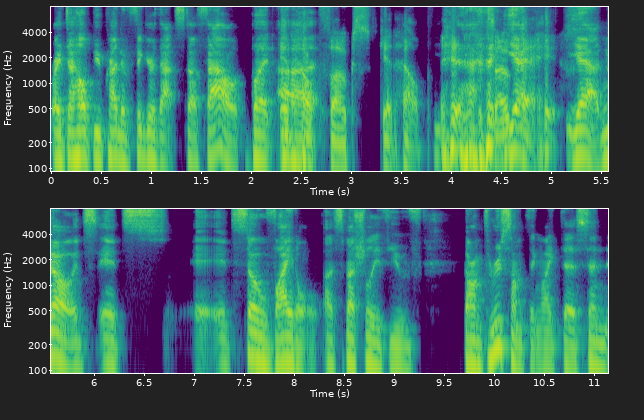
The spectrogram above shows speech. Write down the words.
right to help you kind of figure that stuff out but uh, help folks get help. It's okay. yeah yeah no it's it's it's so vital especially if you've gone through something like this and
